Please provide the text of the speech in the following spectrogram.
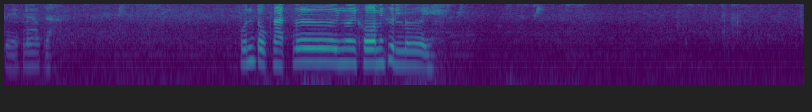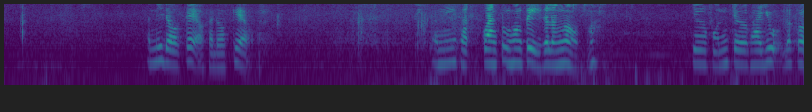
แตกแล้วจ้ะ ฝนตกหนักเลย เงยคอไม่ขึ้นเลย อันนี้ดอกแก้วค่ะ ดอกแก้ว อันนี้ผักกวางตุ้งฮองต้กำลังงอกเนาะ เจอฝนเจอพายุแล้วก็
